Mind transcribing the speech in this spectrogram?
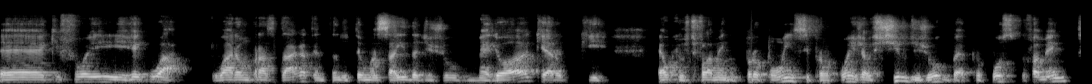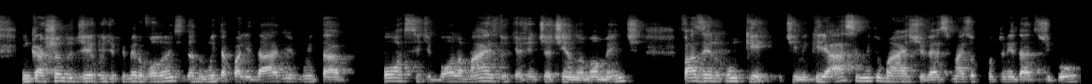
é, que foi recuar o Arão para a zaga, tentando ter uma saída de jogo melhor, que era o que é o que o Flamengo propõe, se propõe, já é o estilo de jogo é proposto para o Flamengo, encaixando o Diego de primeiro volante, dando muita qualidade, muita posse de bola, mais do que a gente já tinha normalmente, fazendo com que o time criasse muito mais, tivesse mais oportunidades de gol.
